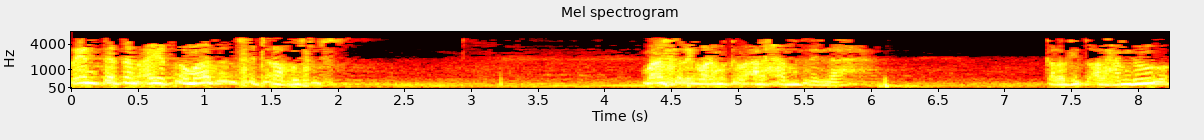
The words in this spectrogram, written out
rentetan ayat Ramadan secara khusus. Masalah orang Alhamdulillah. Kalau gitu Alhamdulillah.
